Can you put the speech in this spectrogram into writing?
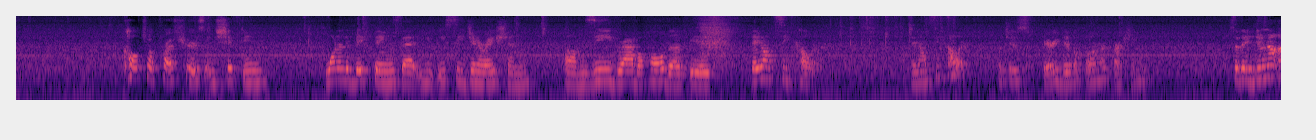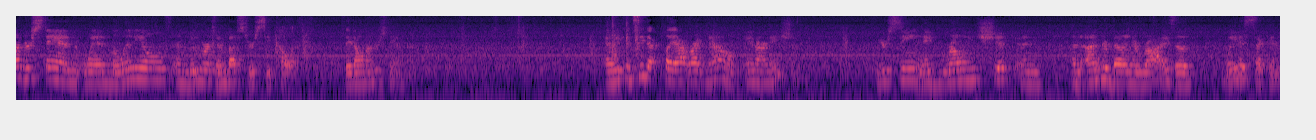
Cultural pressures and shifting one of the big things that you, we see Generation um, Z grab a hold of is they don't see color. They don't see color, which is very biblical and refreshing. So they do not understand when millennials and boomers and busters see color. They don't understand that. And we can see that play out right now in our nation. You're seeing a growing shift and an underbelly a rise of, wait a second,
